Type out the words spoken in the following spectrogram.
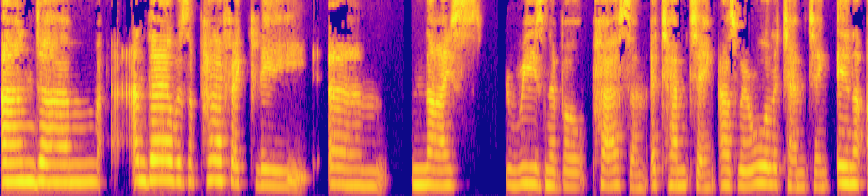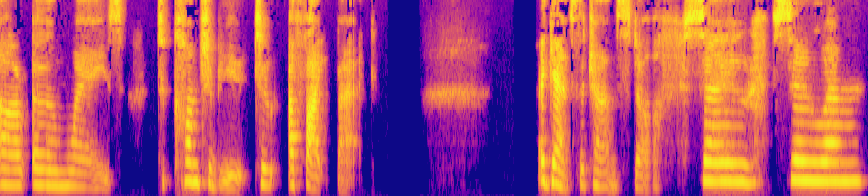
and um, and there was a perfectly um, nice, reasonable person attempting, as we're all attempting, in our own ways, to contribute to a fight back against the trans stuff. So, so, um,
